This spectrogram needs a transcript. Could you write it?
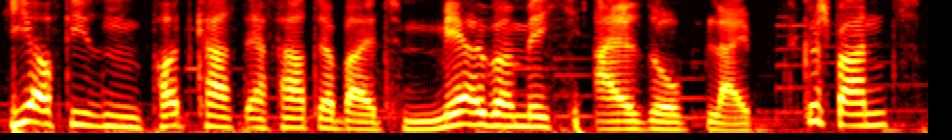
hier auf diesem Podcast erfahrt ihr bald mehr über mich, also bleibt gespannt.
